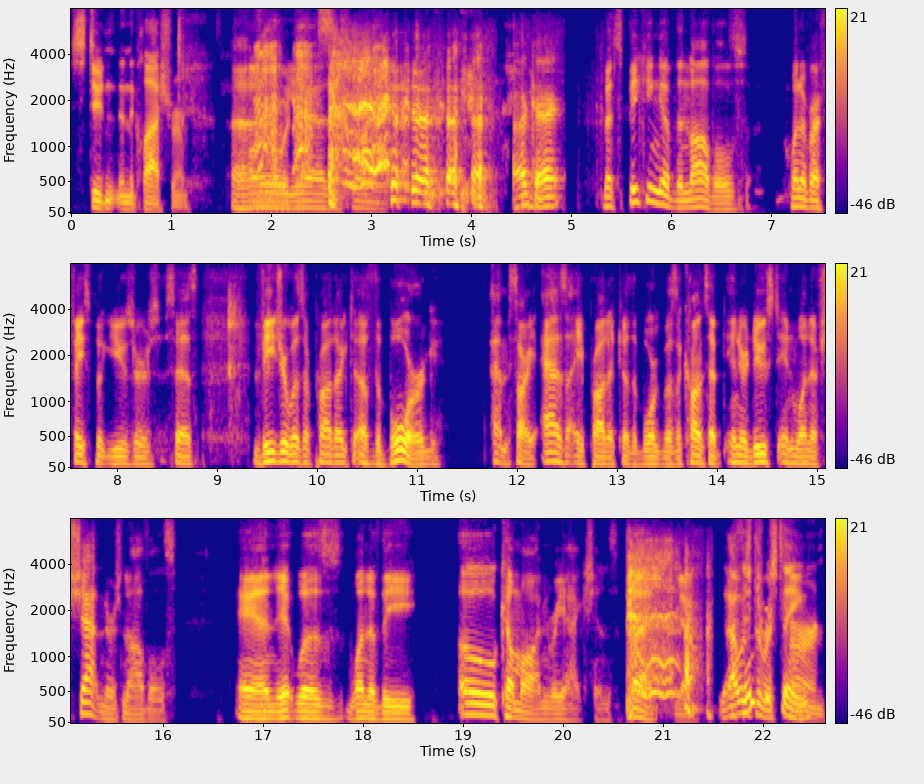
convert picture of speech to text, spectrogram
student in the classroom. Oh, yeah. That's right. okay. But speaking of the novels, one of our Facebook users says V'ger was a product of the Borg. I'm sorry, as a product of the Borg was a concept introduced in one of Shatner's novels. And it was one of the oh come on reactions. But Yeah, that was the return.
